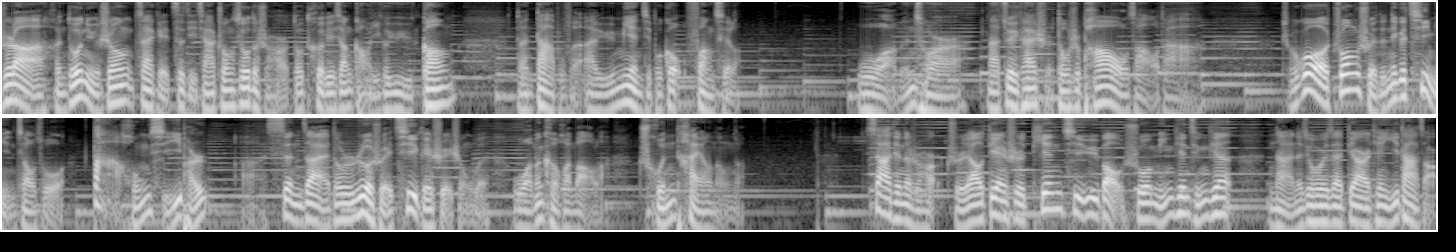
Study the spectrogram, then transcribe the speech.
知道啊，很多女生在给自己家装修的时候，都特别想搞一个浴缸，但大部分碍于面积不够，放弃了。我们村儿那最开始都是泡澡的，只不过装水的那个器皿叫做大红洗衣盆儿啊，现在都是热水器给水升温。我们可环保了，纯太阳能的。夏天的时候，只要电视天气预报说明天晴天。奶奶就会在第二天一大早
